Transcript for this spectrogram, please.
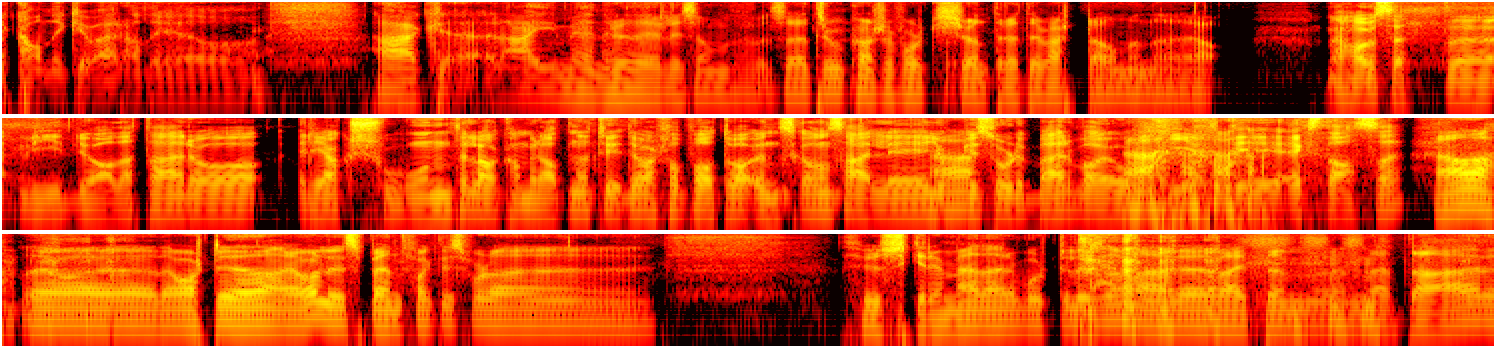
det kan ikke være det. Og, nei, mener du det, liksom? Så jeg tror kanskje folk skjønte det etter hvert da, men eh, ja. Men jeg har jo sett eh, video av dette her, og reaksjonen til lagkameratene tyder i hvert fall på at du var ønska. Sånn særlig Ja. Solberg var jo Ja. helt i ekstase. Ja da, det var, det var artig det da. Jeg var litt spent faktisk, for da husker de meg der borte, liksom. Er, Veit de hvem dette er?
